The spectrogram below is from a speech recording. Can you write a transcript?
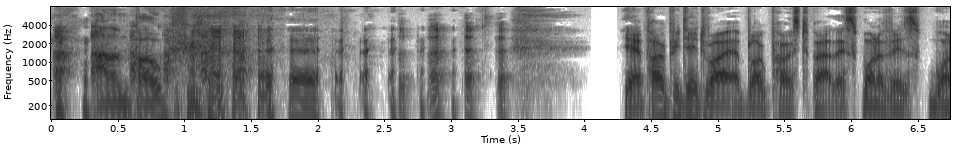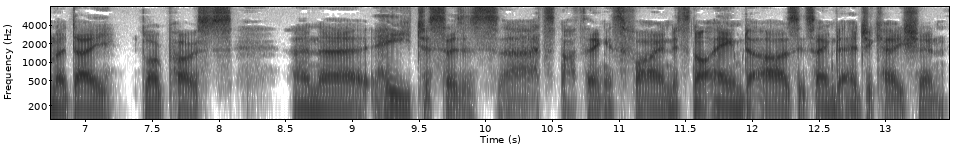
Alan Pope. yeah, Popey did write a blog post about this, one of his one a day blog posts. And uh, he just says it's uh, it's nothing, it's fine. It's not aimed at us, it's aimed at education,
